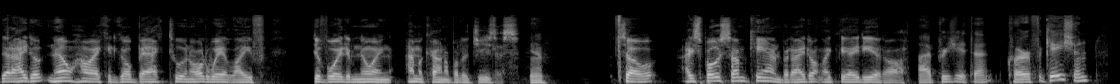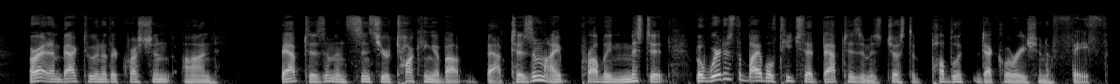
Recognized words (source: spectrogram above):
that I don't know how I could go back to an old way of life devoid of knowing I'm accountable to Jesus. Yeah. So I suppose some can, but I don't like the idea at all. I appreciate that clarification. All right, I'm back to another question on baptism. And since you're talking about baptism, I probably missed it. But where does the Bible teach that baptism is just a public declaration of faith?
